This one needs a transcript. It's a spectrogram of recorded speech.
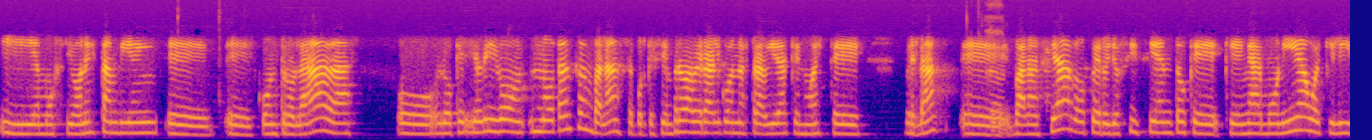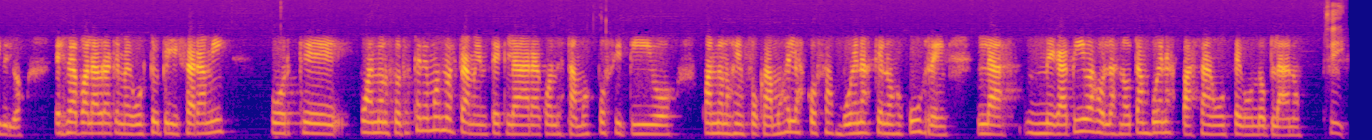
y emociones también eh, controladas, o lo que yo digo, no tanto en balance, porque siempre va a haber algo en nuestra vida que no esté ¿verdad? Eh, balanceado, pero yo sí siento que, que en armonía o equilibrio es la palabra que me gusta utilizar a mí, porque cuando nosotros tenemos nuestra mente clara, cuando estamos positivos, cuando nos enfocamos en las cosas buenas que nos ocurren, las negativas o las no tan buenas pasan a un segundo plano. Sí.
